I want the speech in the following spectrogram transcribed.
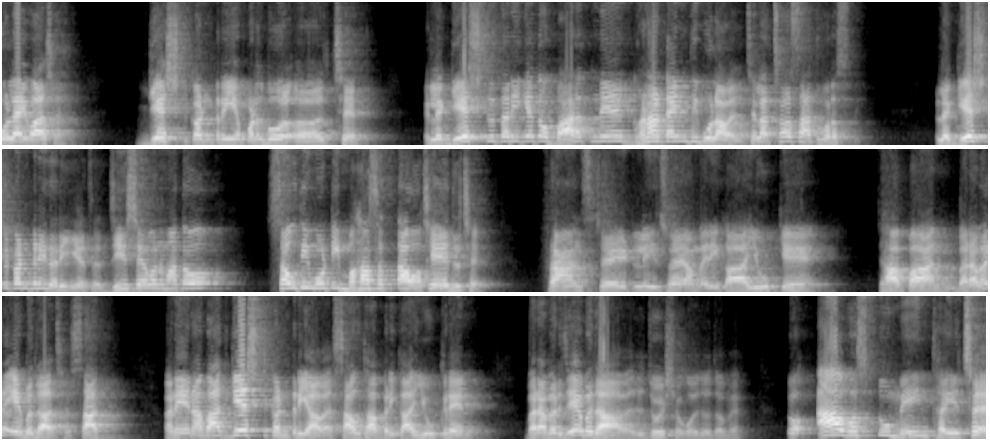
બોલાવ્યા છે ગેસ્ટ કન્ટ્રી એ પણ છે. એટલે ગેસ્ટ તરીકે તો ભારતને ઘણા ટાઈમથી બોલાવે છેલ્લા છ સાત વર્ષથી. એટલે ગેસ્ટ કન્ટ્રી તરીકે છે. જી સેવનમાં તો સૌથી મોટી મહાસત્તાઓ છે એ જ છે. ફ્રાન્સ છે, ઇટલી છે, અમેરિકા, યુકે, જાપાન, બરાબર, એ બધા છે, સાત. અને એના બાદ ગેસ્ટ કન્ટ્રી આવે. સાઉથ આફ્રિકા યુક્રેન બરાબર એ બધા આવે છે. જોઈ શકો છો તમે. તો આ વસ્તુ મેઇન થઈ છે.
